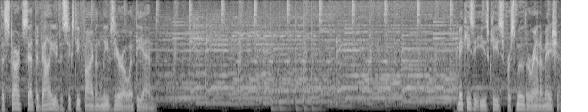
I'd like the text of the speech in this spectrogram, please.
the start set the value to 65 and leave 0 at the end. Make easy ease keys for smoother animation.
